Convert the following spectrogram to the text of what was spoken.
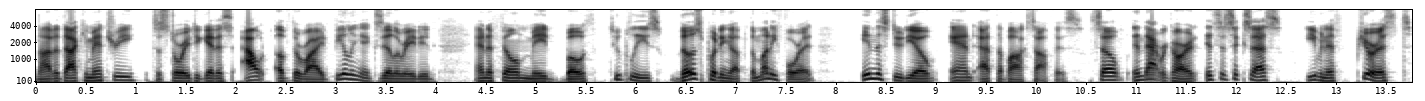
Not a documentary, it's a story to get us out of the ride feeling exhilarated, and a film made both to please those putting up the money for it in the studio and at the box office. So, in that regard, it's a success, even if purists,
